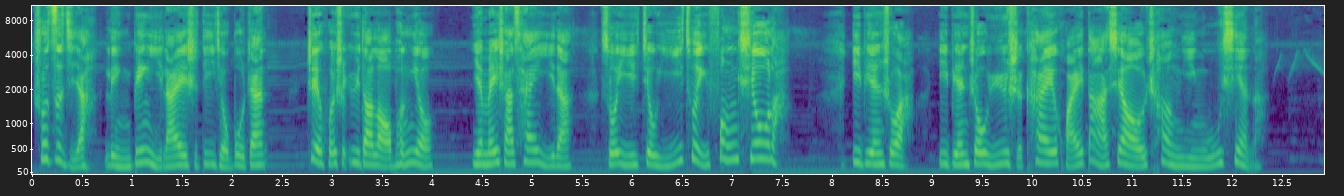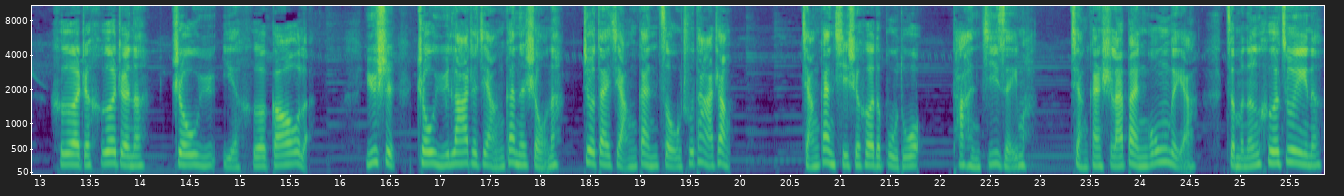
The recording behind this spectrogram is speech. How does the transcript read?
说自己啊领兵以来是滴酒不沾，这回是遇到老朋友，也没啥猜疑的，所以就一醉方休了。一边说啊，一边周瑜是开怀大笑，畅饮无限呐。喝着喝着呢。周瑜也喝高了，于是周瑜拉着蒋干的手呢，就带蒋干走出大帐。蒋干其实喝的不多，他很鸡贼嘛。蒋干是来办公的呀，怎么能喝醉呢？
